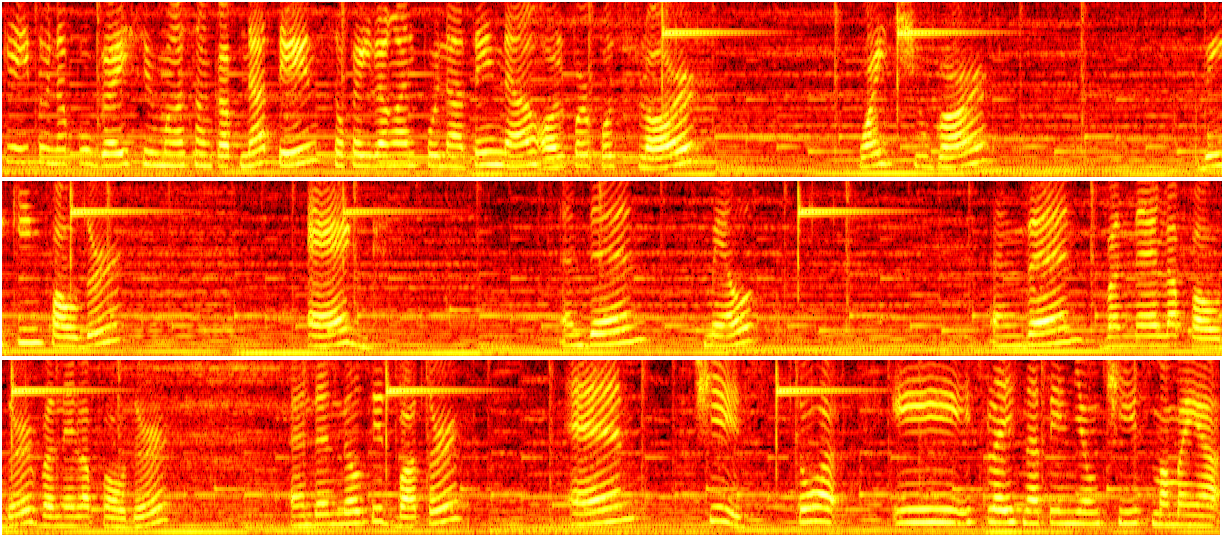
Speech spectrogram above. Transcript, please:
Okay, ito na po guys yung mga sangkap natin. So, kailangan po natin ng all-purpose flour, white sugar, baking powder, egg, and then milk, and then vanilla powder, vanilla powder, and then melted butter, and cheese. So, i-slice natin yung cheese mamaya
